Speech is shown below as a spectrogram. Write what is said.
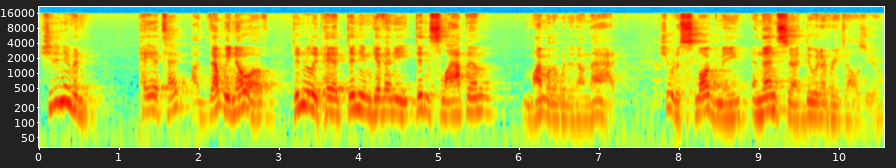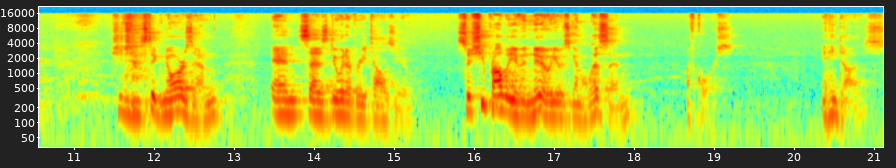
She didn't even pay attention, uh, that we know of, didn't really pay it, didn't even give any, didn't slap him. My mother would have done that. She would have slugged me and then said, Do whatever he tells you. She just ignores him and says, Do whatever he tells you. So she probably even knew he was going to listen, of course. And he does.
